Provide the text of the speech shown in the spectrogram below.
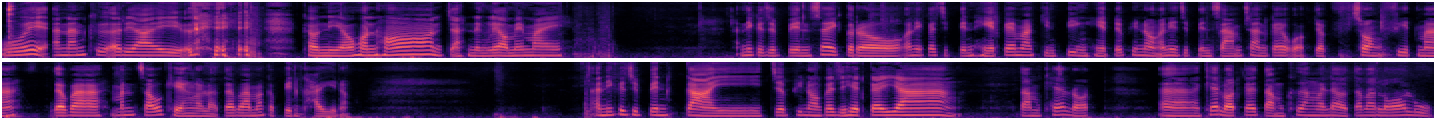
โอ้ยอันนั้นคืออะไรข้าวเหนียวฮ้อนๆจ้ะหนึ่งแล้วไม่ไหม อันนี้ก็จะเป็นไส้กรอกอันนี้ก็จะเป็นเห็ดใกล้มากินปิ้งเห็ดเด้อพี่น้อง อันนี้จะเป็นสามชั้นใกล้ออกจากช่องฟีดมา แต่ว่ามันเซาแข็งแล้วล่ะ แต่ว่ามันก็เป็นไข่เนาะ อันนี้ก็จะเป็นไก่เจอพี่น้องก็จะเห็ดไก่ย่างตำแค่รสอ่าแค่รสใกล้ตำเครื่องไว้แล้ว แต่ว่าล้อลูก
